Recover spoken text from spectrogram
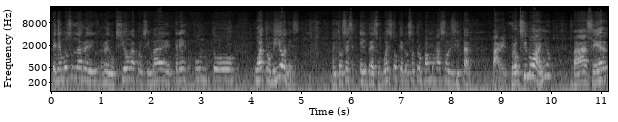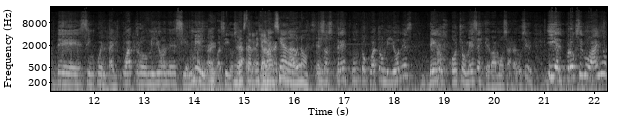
tenemos una redu- reducción aproximada de 3.4 millones. Entonces, el presupuesto que nosotros vamos a solicitar para el próximo año va a ser de 54 millones 100 mil, algo así. O sea, ¿Va a estar ya desfinanciado reflejado o no? Esos 3.4 millones de los 8 meses que vamos a reducir. Y el próximo año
